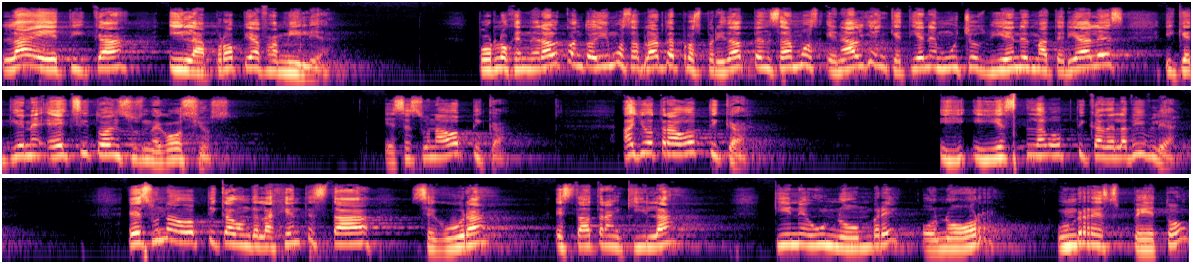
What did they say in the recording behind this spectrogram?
la ética y la propia familia. Por lo general, cuando oímos hablar de prosperidad, pensamos en alguien que tiene muchos bienes materiales y que tiene éxito en sus negocios. Esa es una óptica. Hay otra óptica, y, es la óptica de la Biblia. Es una óptica donde la gente está segura, está tranquila, tiene un nombre, honor, un respeto,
